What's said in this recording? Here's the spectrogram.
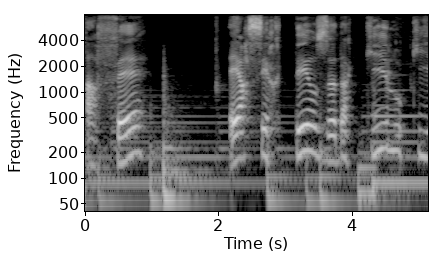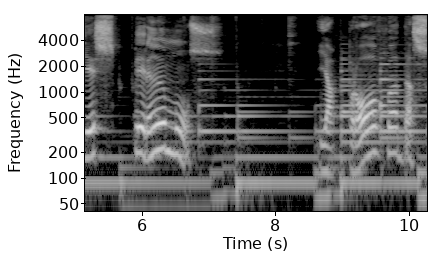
a fé é a certeza daquilo aquilo que esperamos e a prova das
